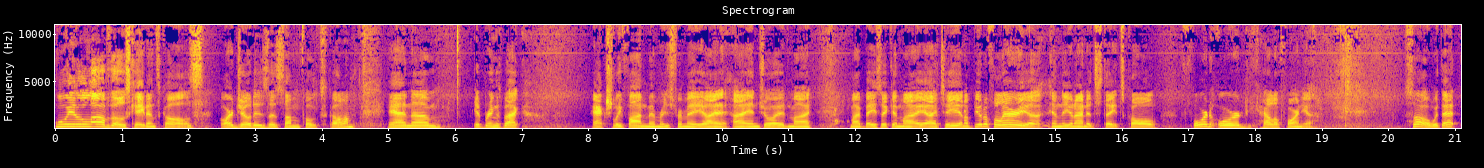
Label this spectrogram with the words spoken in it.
we love those cadence calls, or jodies, as some folks call them, and um, it brings back actually fond memories for me. I I enjoyed my my basic and my AIT in a beautiful area in the United States called Fort Ord, California. So, with that,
